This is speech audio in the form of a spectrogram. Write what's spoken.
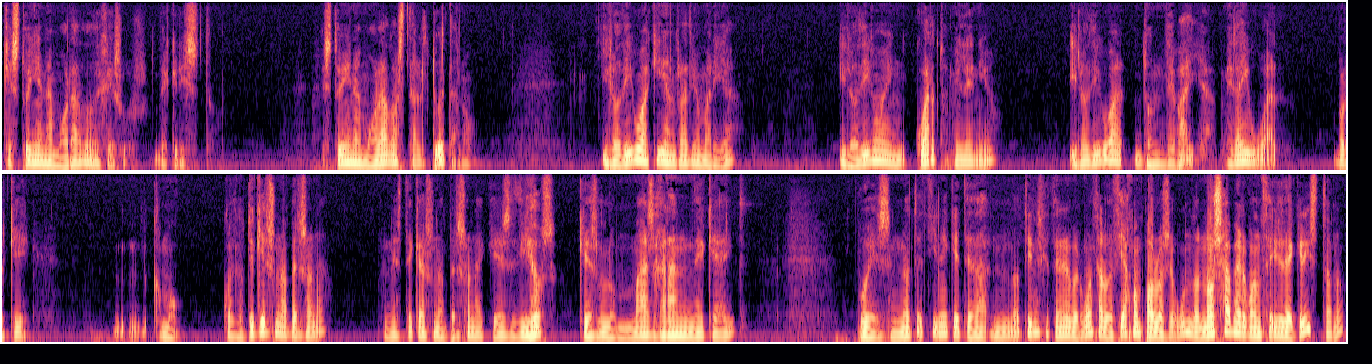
que estoy enamorado de Jesús, de Cristo. Estoy enamorado hasta el tuétano. Y lo digo aquí en Radio María, y lo digo en cuarto milenio, y lo digo a donde vaya, me da igual, porque mm, como cuando tú quieres una persona, en este caso una persona que es Dios, que es lo más grande que hay, pues no te tiene que te da, no tienes que tener vergüenza. Lo decía Juan Pablo II, no os avergoncéis de Cristo, ¿no?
